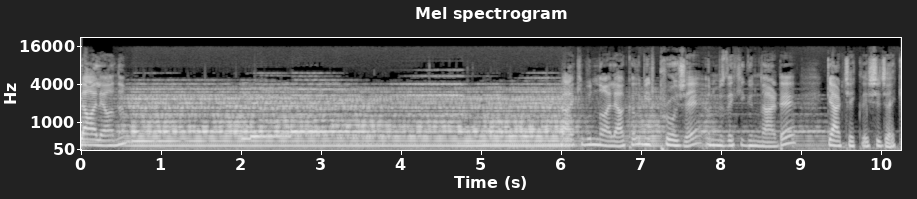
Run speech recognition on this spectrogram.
Lale Hanım. Belki bununla alakalı bir proje önümüzdeki günlerde gerçekleşecek.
